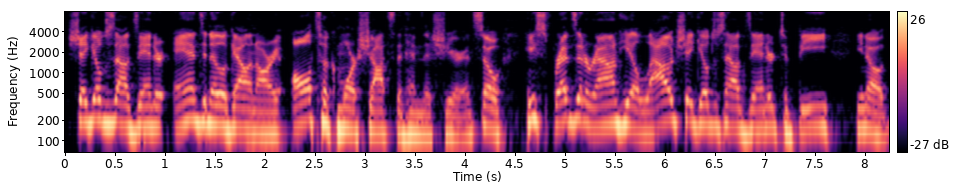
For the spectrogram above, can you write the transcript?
Shai Gilgeous-Alexander, and Danilo Gallinari all took more shots than him this year, and so he spreads it around. He allowed Shai Gilgeous-Alexander to be, you know,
